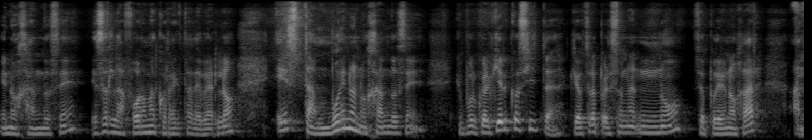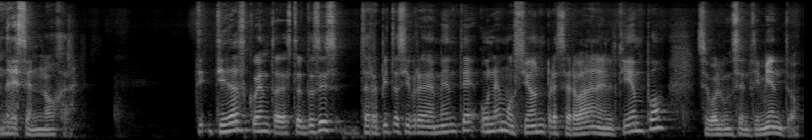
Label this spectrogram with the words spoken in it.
enojándose, esa es la forma correcta de verlo, es tan bueno enojándose que por cualquier cosita que otra persona no se puede enojar, Andrés se enoja. ¿Te, ¿Te, das cuenta de esto? Entonces, te repito así brevemente, una emoción preservada en el tiempo se vuelve un sentimiento.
